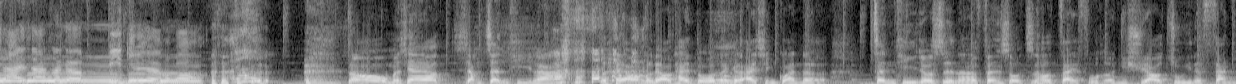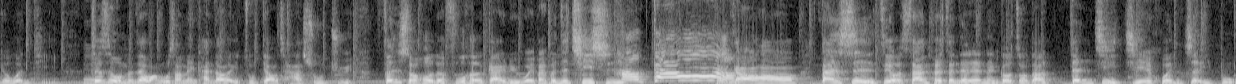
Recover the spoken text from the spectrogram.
下一下这个 BGM 好不好？然后我们现在要讲正题啦。对啊，我们聊太多那个爱情观了。正题就是呢，分手之后再复合，你需要注意的三个问题。嗯、这是我们在网络上面看到了一组调查数据，分手后的复合概率为百分之七十，好高哦，很高哦。但是只有三 percent 的人能够走到登记结婚这一步，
